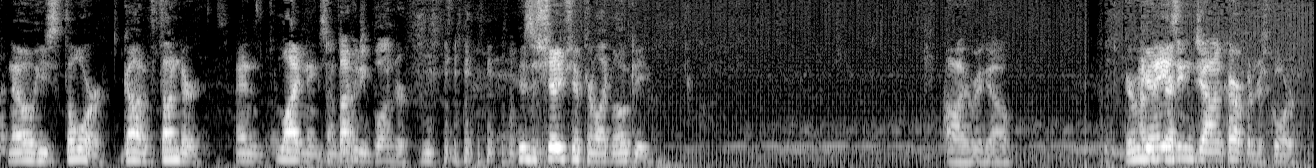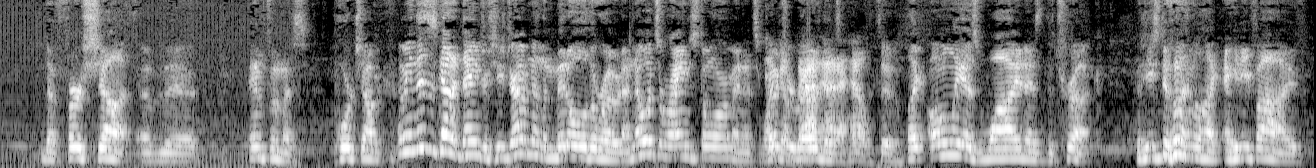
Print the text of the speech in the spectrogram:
No, he's Thor, god of thunder and lightning. I thought he'd Sometimes be Blunder. he's a shapeshifter like Loki. Oh, here we go. Here we get Amazing John Carpenter score. the first shot of the infamous pork chopper. I mean, this is kind of dangerous. He's driving in the middle of the road. I know it's a rainstorm and it's a Like country a road bat out that's of hell too. like only as wide as the truck, but he's doing like 85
